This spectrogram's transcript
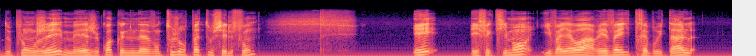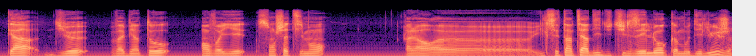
de plonger, mais je crois que nous n'avons toujours pas touché le fond. Et effectivement, il va y avoir un réveil très brutal, car Dieu va bientôt envoyer son châtiment. Alors, euh, il s'est interdit d'utiliser l'eau comme au déluge,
